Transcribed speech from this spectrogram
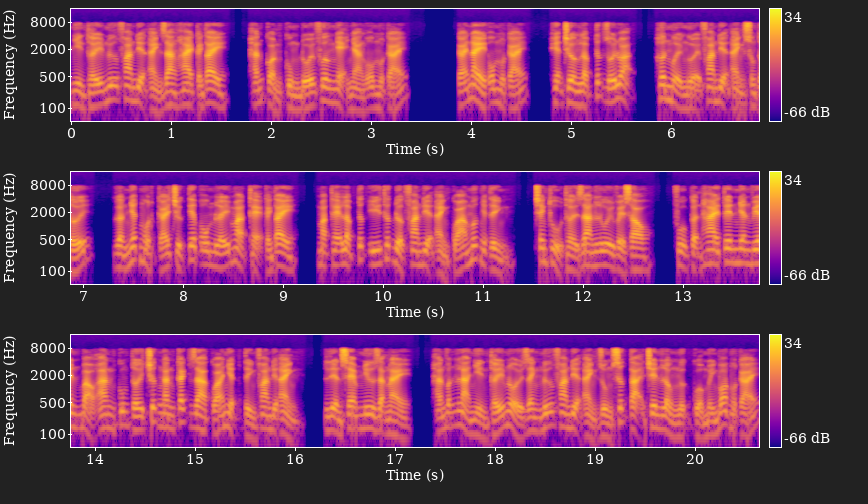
nhìn thấy nữ fan điện ảnh giang hai cánh tay, hắn còn cùng đối phương nhẹ nhàng ôm một cái. Cái này ôm một cái, hiện trường lập tức rối loạn, hơn mười người fan điện ảnh xông tới, gần nhất một cái trực tiếp ôm lấy mặt thẻ cánh tay, mặt thẻ lập tức ý thức được fan điện ảnh quá mức nhiệt tình, tranh thủ thời gian lui về sau, phụ cận hai tên nhân viên bảo an cũng tới trước ngăn cách ra quá nhiệt tình fan điện ảnh, liền xem như dạng này, hắn vẫn là nhìn thấy nổi danh nữ fan điện ảnh dùng sức tại trên lồng ngực của mình bóp một cái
